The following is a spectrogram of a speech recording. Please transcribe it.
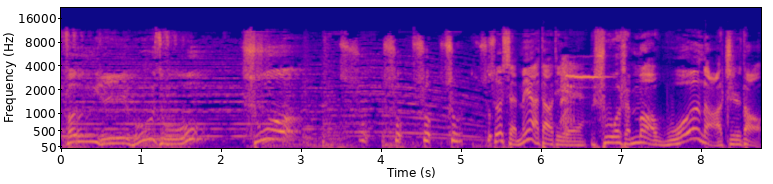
风雨无阻；说说说说说说什么呀？到底说什么？我哪知道？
